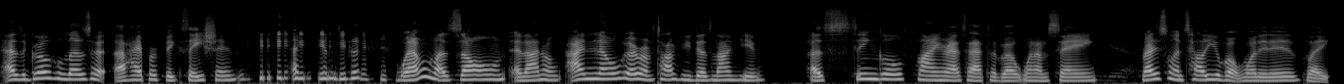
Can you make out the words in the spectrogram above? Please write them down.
as a girl who loves her a hyperfixation, when I'm in my zone and I don't, I know whoever I'm talking to does not give a single flying rat's ass about what I'm saying. But I just want to tell you about what it is. Like,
